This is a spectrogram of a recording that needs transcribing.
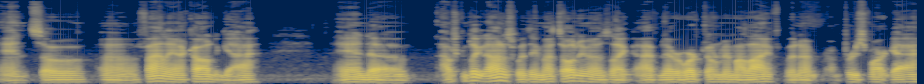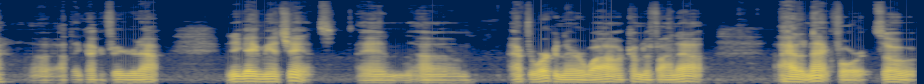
And so uh, finally I called the guy and uh, I was completely honest with him. I told him, I was like, I've never worked on them in my life, but I'm, I'm a pretty smart guy. Uh, I think I can figure it out. And he gave me a chance. And um, after working there a while, I come to find out I had a knack for it. So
